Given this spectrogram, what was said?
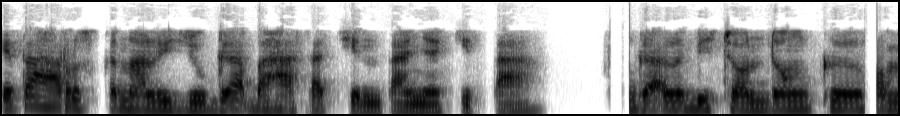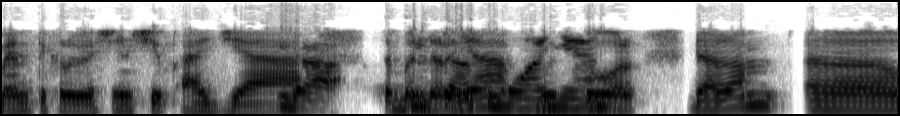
kita harus kenali juga bahasa cintanya kita. Nggak lebih condong ke romantic relationship aja. Nggak Sebenarnya betul dalam eh,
